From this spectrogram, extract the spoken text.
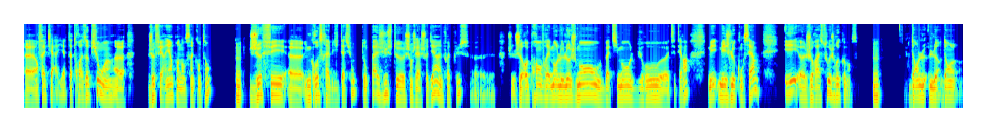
en fait, il y a, y a as trois options. Hein je fais rien pendant 50 ans. Mm. Je fais euh, une grosse réhabilitation, donc pas juste euh, changer la chaudière une fois de plus. Euh, je, je, reprends vraiment le logement ou le bâtiment, ou le bureau, etc. Mais mais je le conserve et je rase tout et je recommence. Mm. Dans le, dans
